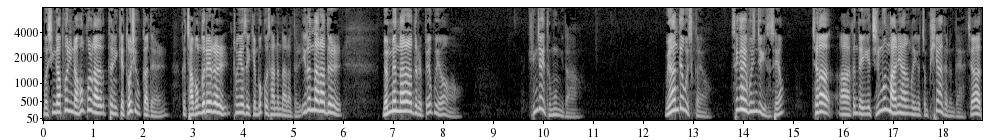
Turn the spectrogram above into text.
뭐 싱가포르나 홍콩 같은 이렇게 도시 국가들 그 자본 거래를 통해서 이렇게 먹고 사는 나라들 이런 나라들 몇몇 나라들을 빼고요. 굉장히 드뭅니다. 왜 안 되고 있을까요? 생각해 보신 적 있으세요? 제가 아 근데 이게 질문 많이 하는 거 이거 좀 피해야 되는데 제가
